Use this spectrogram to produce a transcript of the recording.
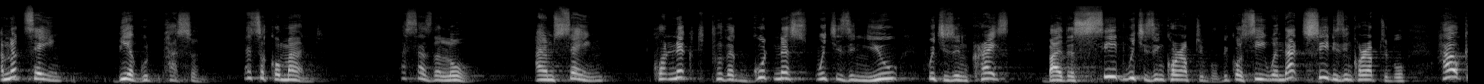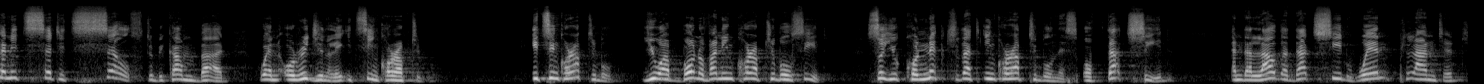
I'm not saying be a good person. That's a command. That's as the law. I am saying connect to the goodness which is in you, which is in Christ, by the seed which is incorruptible. Because, see, when that seed is incorruptible, how can it set itself to become bad when originally it's incorruptible? It's incorruptible. You are born of an incorruptible seed. So you connect to that incorruptibleness of that seed and allow that that seed, when planted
